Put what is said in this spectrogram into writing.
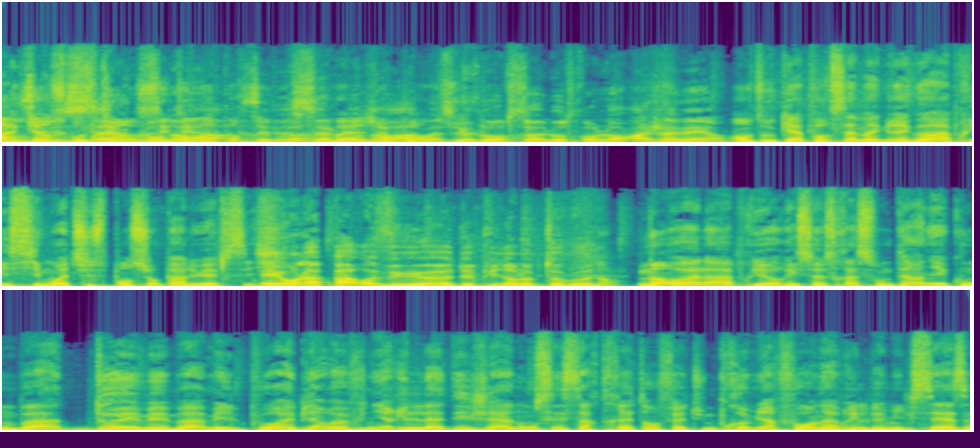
à 15 C'est contre le seul 15, qu'on c'était n'importe le quoi. seul Ouais, je aura, pense, parce je que l'autre, l'autre, on l'aura jamais. hein. En tout cas, pour ça, McGregor a pris 6 mois de suspension par l'UFC. Et on l'a pas revu euh, depuis dans l'octogone. Non, voilà, a priori, ce sera son dernier combat de MMA, mais il pourrait bien revenir. Il l'a déjà annoncé sa retraite, en fait, une première fois en avril 2016.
